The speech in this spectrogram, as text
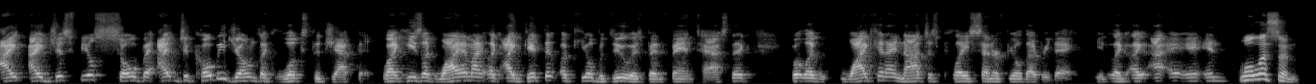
I I just feel so bad. I, Jacoby Jones like looks dejected. Like he's like, why am I like? I get that Akil Baddoo has been fantastic, but like, why can I not just play center field every day? Like I, I and well, listen,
